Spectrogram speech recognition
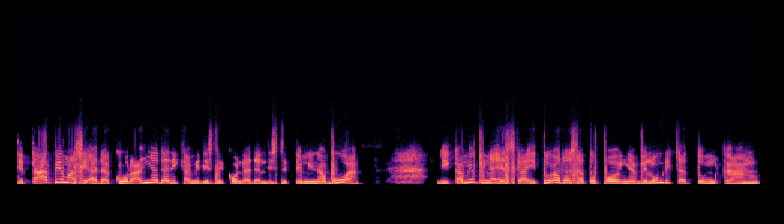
Tetapi masih ada kurangnya dari kami distrik Konda dan distrik Teminabuan. di kami punya SK itu ada satu poin yang belum dicantumkan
